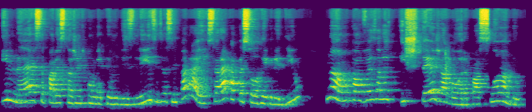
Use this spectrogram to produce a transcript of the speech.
e nessa parece que a gente cometeu um deslize e diz assim: peraí, será que a pessoa regrediu? Não, talvez ela esteja agora passando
